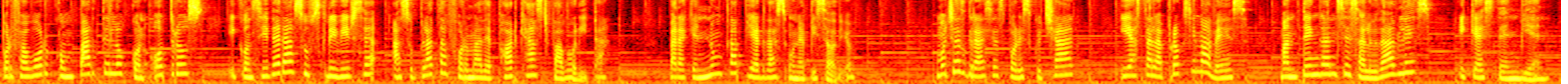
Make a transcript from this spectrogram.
por favor compártelo con otros y considera suscribirse a su plataforma de podcast favorita para que nunca pierdas un episodio. Muchas gracias por escuchar y hasta la próxima vez, manténganse saludables y que estén bien.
